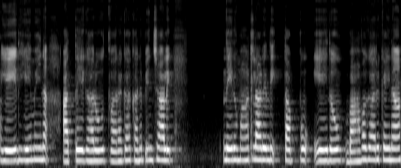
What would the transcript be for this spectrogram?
ఏది ఏమైనా అత్తయ్య గారు త్వరగా కనిపించాలి. నేను మాట్లాడింది తప్పు. ఏదో బావగారికైనా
